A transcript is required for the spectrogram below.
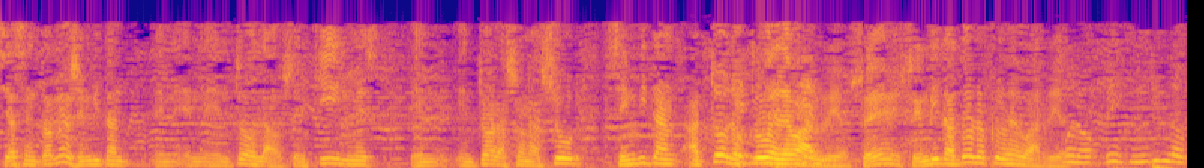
se hacen torneos, se invitan en, en- en todos lados, en Quilmes, en, en toda la zona sur, se invitan a todos los clubes de barrios, ¿eh? se invita a todos los clubes de barrios. Bueno, entiendo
